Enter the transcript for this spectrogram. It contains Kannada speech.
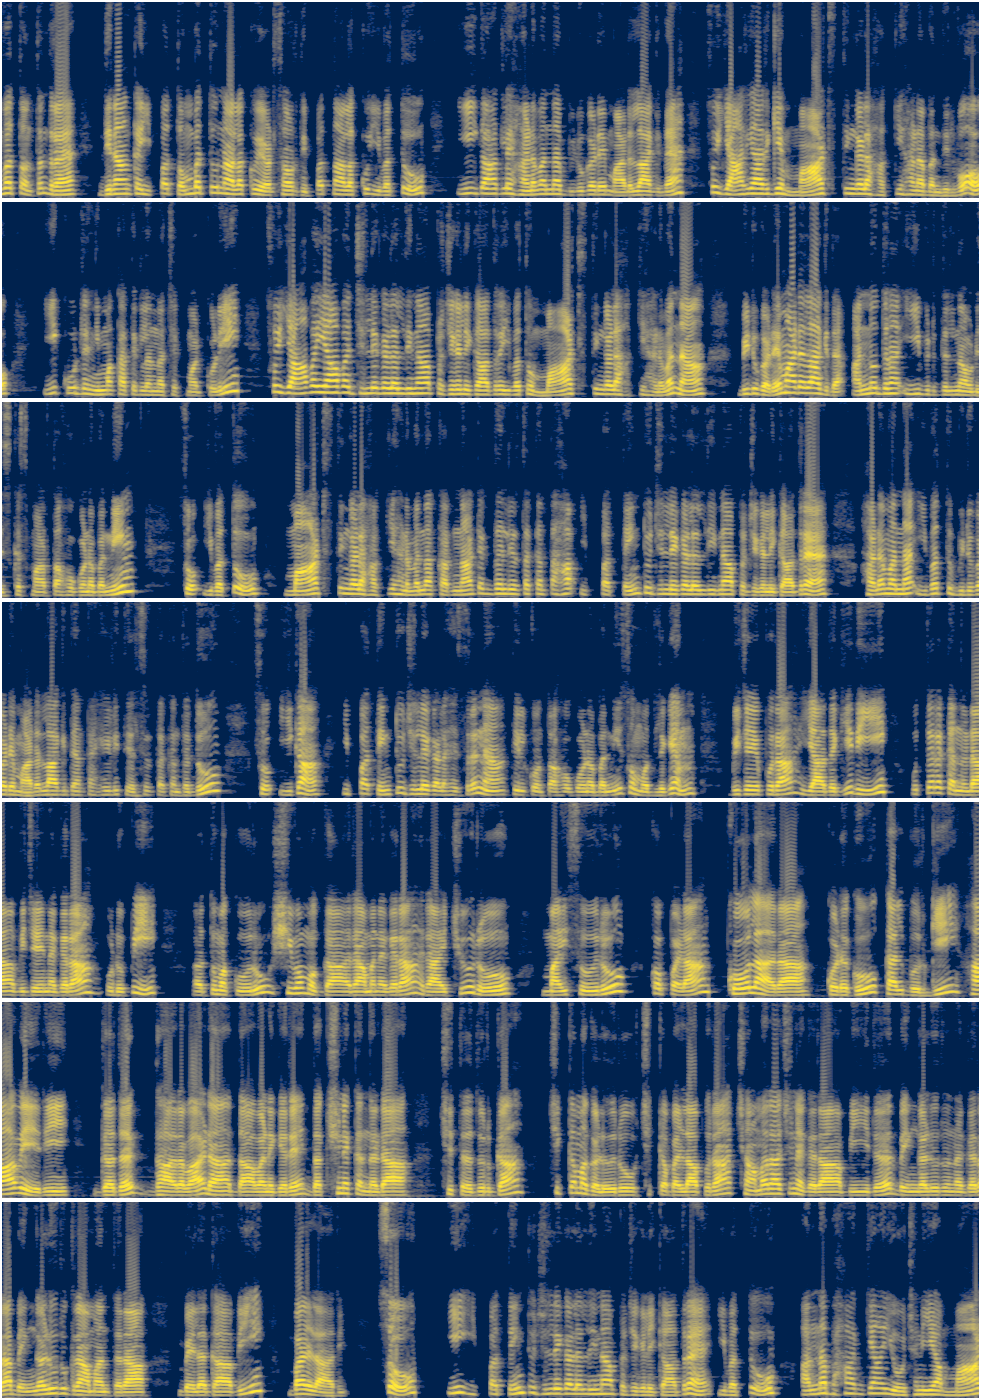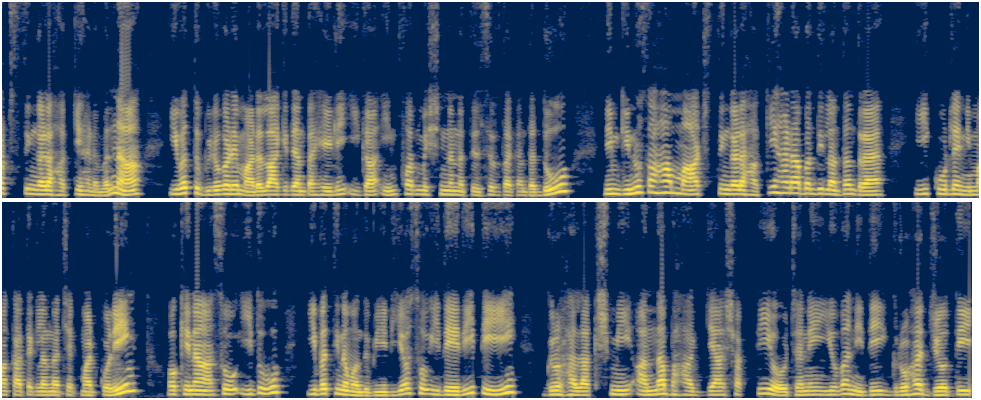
ಇವತ್ತು ಅಂತಂದ್ರೆ ದಿನಾಂಕ ಇಪ್ಪತ್ತೊಂಬತ್ತು ನಾಲ್ಕು ಎರಡ್ ಸಾವಿರದ ಇಪ್ಪತ್ನಾಲ್ಕು ಇವತ್ತು ಈಗಾಗಲೇ ಹಣವನ್ನ ಬಿಡುಗಡೆ ಮಾಡಲಾಗಿದೆ. ಸೊ ಯಾರ್ಯಾರಿಗೆ ಮಾರ್ಚ್ ತಿಂಗಳ ಅಕ್ಕಿ ಹಣ ಬಂದಿಲ್ವೋ ಈ ಕೂಡಲೇ ನಿಮ್ಮ ಖಾತೆಗಳನ್ನ ಚೆಕ್ ಮಾಡ್ಕೊಳ್ಳಿ. ಸೊ ಯಾವ ಯಾವ ಜಿಲ್ಲೆಗಳಲ್ಲಿನ ಪ್ರಜೆಗಳಿಗಾದ್ರೆ ಇವತ್ತು ಮಾರ್ಚ್ ತಿಂಗಳ ಹಕ್ಕಿ ಹಣವನ್ನ ಬಿಡುಗಡೆ ಮಾಡಲಾಗಿದೆ ಅನ್ನೋದನ್ನ ಈ ವಿಡಿಯೋದಲ್ಲಿ ನಾವು ಡಿಸ್ಕಸ್ ಮಾಡ್ತಾ ಹೋಗೋಣ ಬನ್ನಿ. ಸೊ ಇವತ್ತು ಮಾರ್ಚ್ ತಿಂಗಳ ಹಕ್ಕಿ ಹಣವನ್ನ ಕರ್ನಾಟಕದಲ್ಲಿರ್ತಕ್ಕಂತಹ ಇಪ್ಪತ್ತೆಂಟು ಜಿಲ್ಲೆಗಳಲ್ಲಿನ ಪ್ರಜೆಗಳಿಗಾದರೆ ಹಣವನ್ನ ಇವತ್ತು ಬಿಡುಗಡೆ ಮಾಡಲಾಗಿದೆ ಅಂತ ಹೇಳಿ ತಿಳಿಸಿರ್ತಕ್ಕಂಥದ್ದು. ಸೊ ಈಗ ಇಪ್ಪತ್ತೆಂಟು ಜಿಲ್ಲೆಗಳ ಹೆಸರನ್ನ ತಿಳ್ಕೊಂತಾ ಹೋಗೋಣ ಬನ್ನಿ. ಸೊ ಮೊದಲಿಗೆ ವಿಜಯಪುರ, ಯಾದಗಿರಿ, ಉತ್ತರ ಕನ್ನಡ, ವಿಜಯನಗರ, ಉಡುಪಿ, ತುಮಕೂರು, ಶಿವಮೊಗ್ಗ, ರಾಮನಗರ, ರಾಯಚೂರು, ಮೈಸೂರು ಕೊಪ್ಪಳ, ಕೋಲಾರ, ಕೊಡಗು, ಕಲಬುರ್ಗಿ, ಹಾವೇರಿ, ಗದಗ್, ಧಾರವಾಡ, ದಾವಣಗೆರೆ, ದಕ್ಷಿಣ ಕನ್ನಡ, ಚಿತ್ರದುರ್ಗ, ಚಿಕ್ಕಮಗಳೂರು, ಚಿಕ್ಕಬಳ್ಳಾಪುರ, ಚಾಮರಾಜನಗರ, ಬೀದರ್, ಬೆಂಗಳೂರು ನಗರ, ಬೆಂಗಳೂರು ಗ್ರಾಮಾಂತರ, ಬೆಳಗಾವಿ, ಬಳ್ಳಾರಿ. ಸೊ ಈ ಇಪ್ಪತ್ತೆಂಟು ಜಿಲ್ಲೆಗಳಲ್ಲಿನ ಪ್ರಜೆಗಳಿಗಾದರೆ ಇವತ್ತು ಅನ್ನಭಾಗ್ಯ ಯೋಜನೆಯ ಮಾರ್ಚ್ ತಿಂಗಳ ಹಕ್ಕಿ ಹಣವನ್ನ ಇವತ್ತು ಬಿಡುಗಡೆ ಮಾಡಲಾಗಿದೆ ಅಂತ ಹೇಳಿ ಈಗ ಇನ್ಫಾರ್ಮೇಷನನ್ನು ತಿಳಿಸಿರ್ತಕ್ಕಂಥದ್ದು. ನಿಮ್ಗೆ ಇನ್ನೂ ಸಹ ಮಾರ್ಚ್ ತಿಂಗಳ ಹಕ್ಕಿ ಹಣ ಬಂದಿಲ್ಲ ಅಂತಂದ್ರೆ ಈ ಕೂಡಲೇ ನಿಮ್ಮ ಖಾತೆಗಳನ್ನು ಚೆಕ್ ಮಾಡ್ಕೊಳ್ಳಿ. ಓಕೆನಾ ಸೊ ಇದು ಇವತ್ತಿನ ಒಂದು ವಿಡಿಯೋ ಸೊ ಇದೇ ರೀತಿ ಗೃಹಲಕ್ಷ್ಮಿ ಅನ್ನಭಾಗ್ಯ ಶಕ್ತಿ ಯೋಜನೆ ಯುವ ನಿಧಿ ಗೃಹ ಜ್ಯೋತಿ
